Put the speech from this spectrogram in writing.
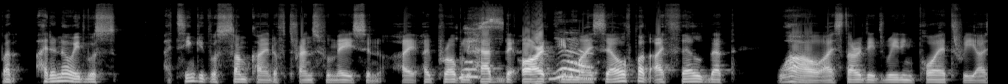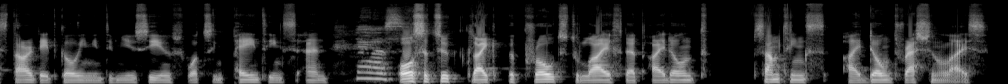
but I don't know. It was I think it was some kind of transformation. I, I probably yes. had the art yeah. in myself, but I felt that, wow, I started reading poetry. I started going into museums, watching paintings, and yes. also took like approach to life that I don't, some things I don't rationalize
